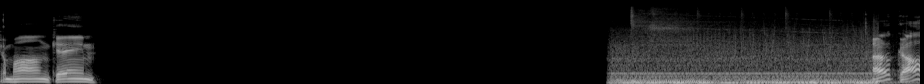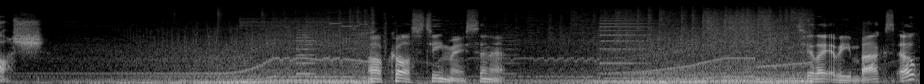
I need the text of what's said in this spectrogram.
Come on, game. Oh gosh. Oh, of course, team race, isn't it? See you later, beanbags. Oh,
